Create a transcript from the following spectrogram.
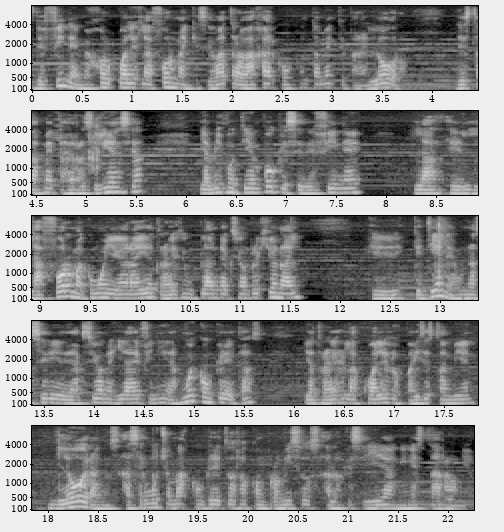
define mejor cuál es la forma en que se va a trabajar conjuntamente para el logro de estas metas de resiliencia y al mismo tiempo que se define la, la forma cómo llegar ahí a través de un plan de acción regional eh, que tiene una serie de acciones ya definidas muy concretas y a través de las cuales los países también logran hacer mucho más concretos los compromisos a los que se llegan en esta reunión.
